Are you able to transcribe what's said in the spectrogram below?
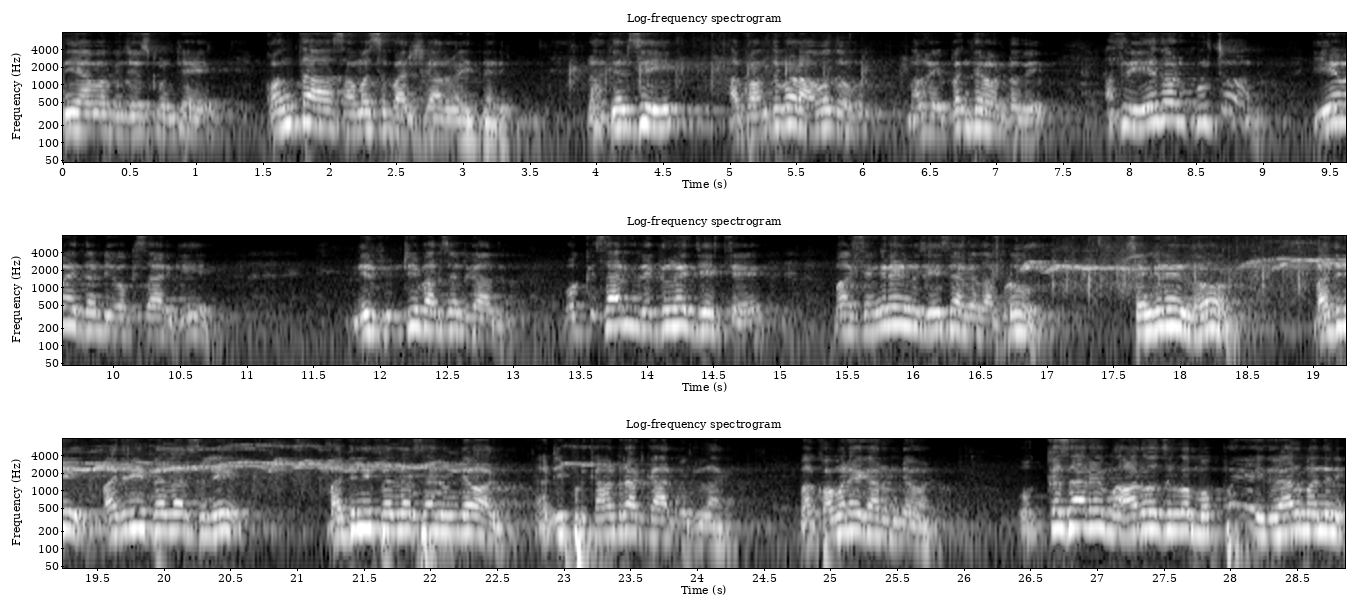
నియామకం చేసుకుంటే కొంత సమస్య పరిష్కారం అవుతుంది నాకు తెలిసి ఆ కొంత కూడా అవ్వదు మళ్ళీ ఇబ్బంది ఉంటుంది. అసలు ఏదో ఒకటి కూర్చోవాలి. ఏమైందండి ఒక్కసారికి మీరు ఫిఫ్టీ పర్సెంట్ కాదు. ఒక్కసారికి రెగ్యులైజ్ చేస్తే మాకు శంకరేణిలో చేశారు కదా అప్పుడు. శంకరేణిలో బదిలీ బదిలీ ఫెల్లర్స్ని బదిలీ ఫెల్లర్స్ అని ఉండేవాళ్ళు. అంటే ఇప్పుడు కాంట్రాక్ట్ కార్మికులాగా మా కొమరయ్య గారు ఉండేవాడు ఒక్కసారే ఆ రోజుల్లో ముప్పై ఐదు వేల మందిని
